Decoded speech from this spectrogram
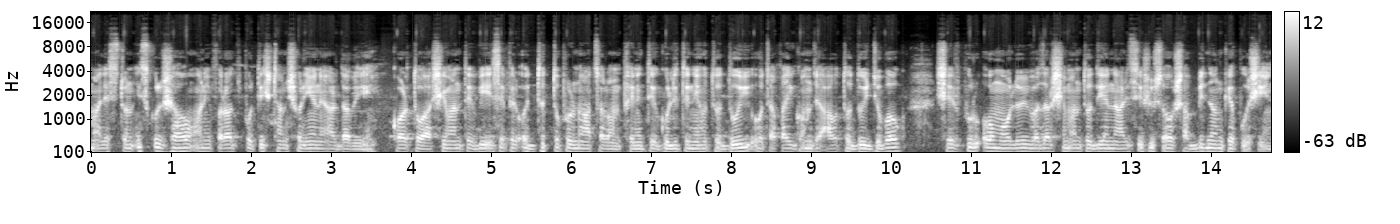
মাইলস্টোন স্কুল সহ অনিফরজ প্রতিষ্ঠান সরিয়ে নেওয়ার দাবি। করতোয়া সীমান্তে বিএসএফের ঔদ্ধত্যপূর্ণ আচরণ। ফেনীতে গুলিতে নিহত দুই ও চাঁপাইগঞ্জে আহত দুই যুবক। শেরপুর ও মৌলভীবাজার সীমান্ত দিয়ে নারী শিশুসহ ছাব্বিশ জনকে পুশিন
